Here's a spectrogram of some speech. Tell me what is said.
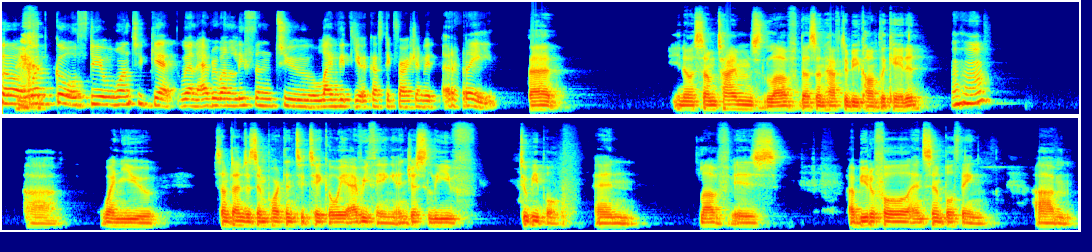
So, what goals do you want to get when everyone listen to Life With U acoustic version with Ray? That you know, sometimes love doesn't have to be complicated. Mm-hmm. uh, when you sometimes it's important to take away everything and just leave two people. And love is a beautiful and simple thing. Um,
